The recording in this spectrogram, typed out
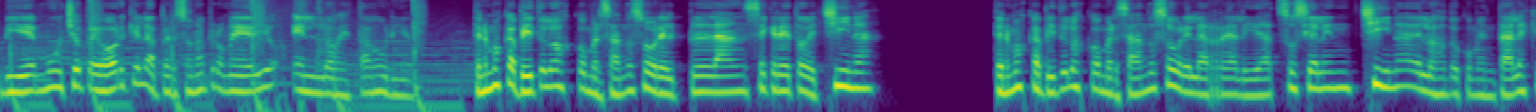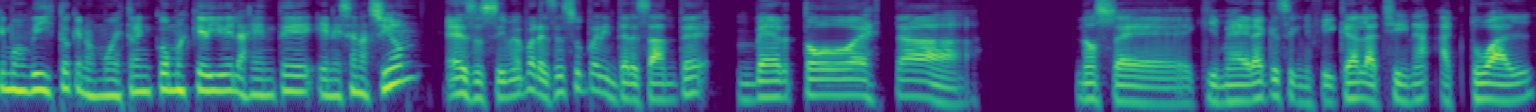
vive mucho peor que la persona promedio en los Estados Unidos. Tenemos capítulos conversando sobre el plan secreto de China. Tenemos capítulos conversando sobre la realidad social en China de los documentales que hemos visto que nos muestran cómo es que vive la gente en esa nación. Eso sí me parece súper interesante ver toda esta, no sé, quimera que significa la China actual.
